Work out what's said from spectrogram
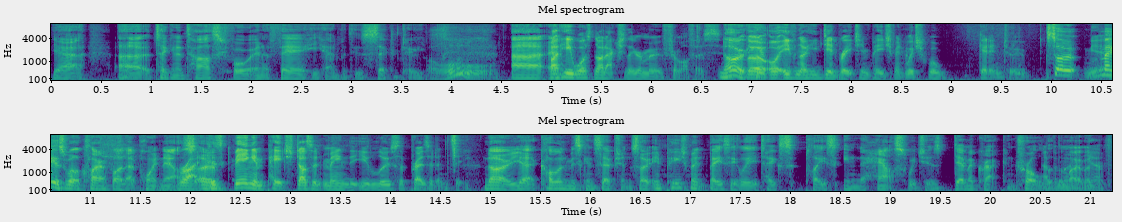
Yeah, uh, taking a task for an affair he had with his secretary. Oh. Uh, But he was not actually removed from office. No, Although- he- or even though he did reach impeachment, which we'll get into. so yeah. may as well clarify that point now. Right, So- because being impeached doesn't mean that you lose the presidency. No, yeah, common misconception. So impeachment basically takes place in the House, which is Democrat controlled at, the moment.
